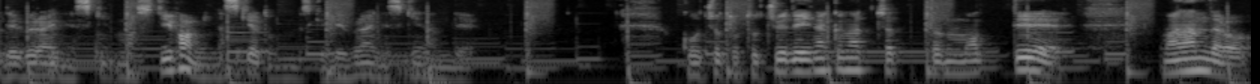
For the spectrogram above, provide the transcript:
デブライネ好き、まあ、シティファンみんな好きだと思うんですけど、デブライネ好きなんで、こうちょっと途中でいなくなっちゃったのもあって、まあなんだろ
